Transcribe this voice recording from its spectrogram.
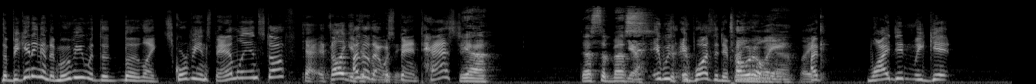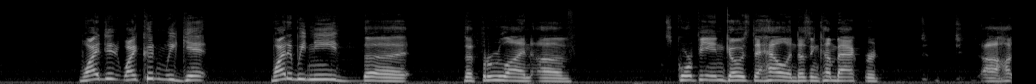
the beginning of the movie with the, the like scorpion's family and stuff Yeah, it felt like a i thought different that was fantastic Yeah. That's the best. Yeah. it was it was a different Totally, movie. like- I- why didn't we get why did why couldn't we get why did we need the the through line of scorpion goes to hell and doesn't come back for uh,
